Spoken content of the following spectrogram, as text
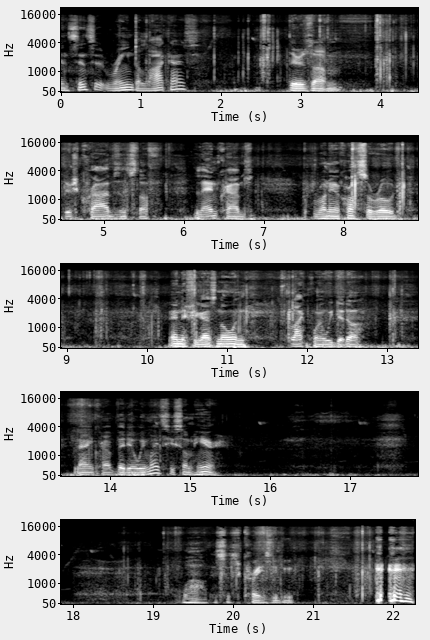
And since it rained a lot, guys, there's um there's crabs and stuff, land crabs running across the road. And if you guys know in Black Point we did a land crab video, we might see some here. Wow, this is crazy, dude.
